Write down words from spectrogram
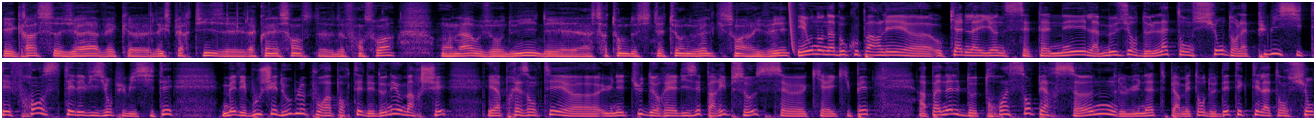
et grâce, je dirais, avec euh, l'expertise et la connaissance de, François, on a aujourd'hui un certain nombre de signatures nouvelles qui sont arrivées. Et on en a beaucoup parlé euh, au Cannes Lions cette année, la mesure de l'attention dans la publicité France Télévisions Publicité met les bouchées doubles pour apporter des données au marché et a présenté euh, une étude réalisée par Ipsos qui a équipé un panel de 300 personnes de lunettes permettant de détecter l'attention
